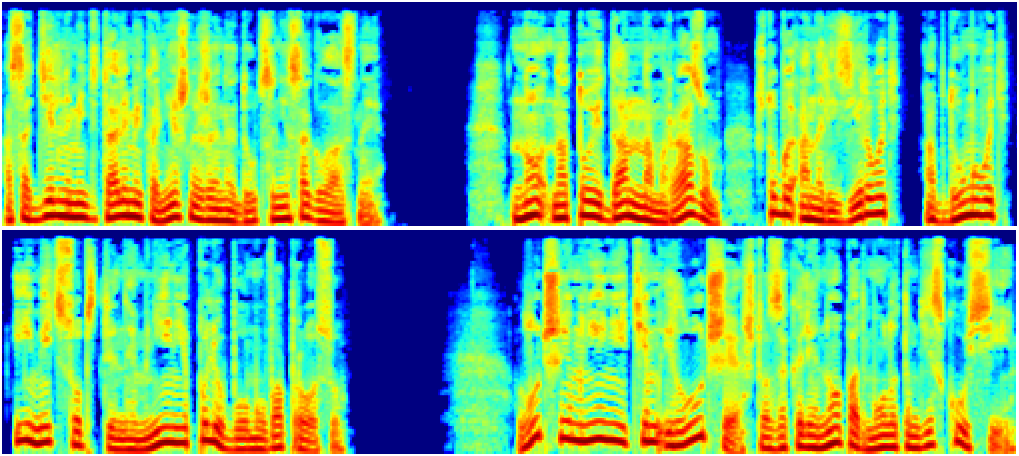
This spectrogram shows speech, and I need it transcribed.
а с отдельными деталями, конечно же, найдутся несогласные. Но на то и дан нам разум, чтобы анализировать, обдумывать и иметь собственное мнение по любому вопросу. Лучшее мнение тем и лучше, что закалено под молотом дискуссии.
